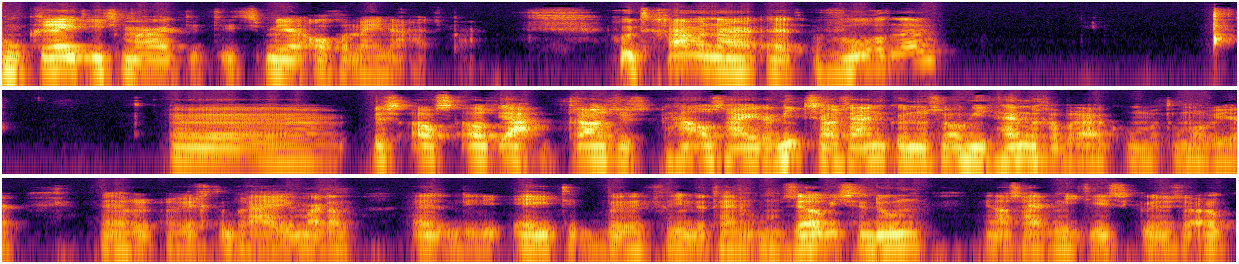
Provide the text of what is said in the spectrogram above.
concreet iets, maar het is meer algemene uitspraak. Goed, gaan we naar het volgende. Uh, dus als, als, ja, trouwens, dus als hij er niet zou zijn, kunnen ze ook niet hem gebruiken om het allemaal weer uh, recht te breien. Maar dan, uh, die eet behindert hem om zelf iets te doen. En als hij er niet is, kunnen ze ook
